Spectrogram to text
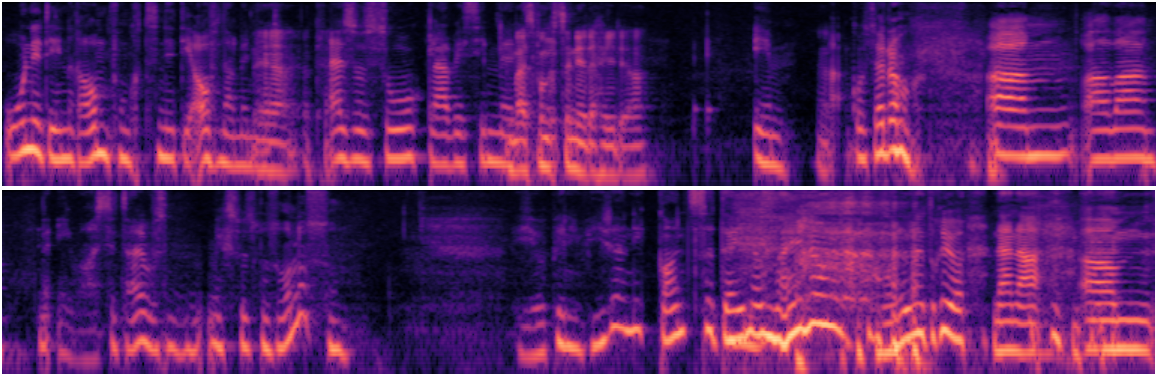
ohne den Raum funktioniert die Aufnahme nicht. Ja, okay. Also so, glaube ich, sind wir Es funktioniert heute, ja. Eben, ja. Gott sei Dank. ähm, aber ich weiß jetzt nicht, was möchtest du jetzt was anderes sagen? Ja, bin ich wieder nicht ganz so deiner Meinung. nein, nein. Ähm,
